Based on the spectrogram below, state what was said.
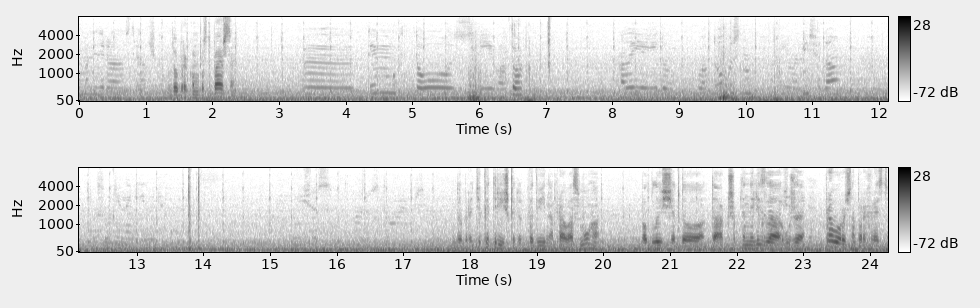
у мене зірвала стрілочка. Добре, кому поступаєшся? Е, Тим, хто зліва. Так. Але я їду в автобусну, і вони сюди, по суті, не лізуть. Ми зараз розстроїмося. Добре, тільки трішки тут подвійна права смуга. Поближче до. Так, щоб ти не лізла їдемо? праворуч на перехресті.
